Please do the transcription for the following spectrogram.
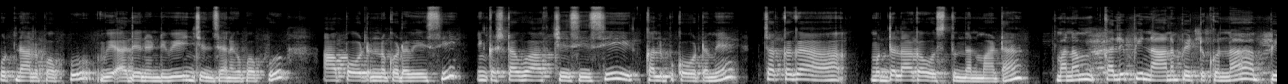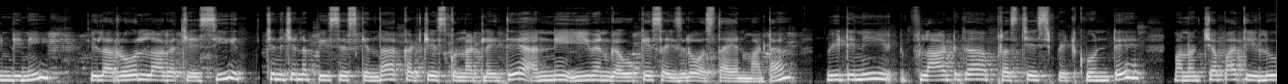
పుట్నాల పప్పు అదేనండి వేయించిన శనగపప్పు ఆ పౌడర్ను కూడా వేసి ఇంకా స్టవ్ ఆఫ్ చేసేసి కలుపుకోవటమే చక్కగా ముద్దలాగా వస్తుందన్నమాట. మనం కలిపి నానబెట్టుకున్న పిండిని ఇలా రోల్ లాగా చేసి చిన్న చిన్న పీసెస్ కింద కట్ చేసుకున్నట్లయితే అన్నీ ఈవెన్గా ఒకే సైజులో వస్తాయన్నమాట. వీటిని ఫ్లాట్గా ప్రెస్ చేసి పెట్టుకుంటే మనం చపాతీలు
